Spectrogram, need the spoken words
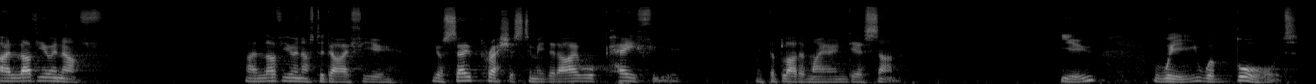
I love you enough. I love you enough to die for you. You're so precious to me that I will pay for you with the blood of my own dear Son. You, we were bought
